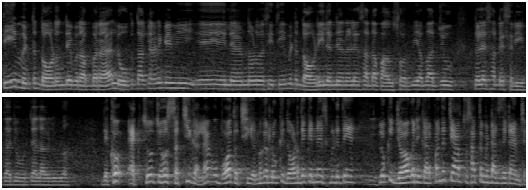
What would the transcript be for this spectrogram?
30 ਮਿੰਟ ਦੌੜਨ ਦੇ ਬਰਾਬਰ ਹੈ। ਲੋਕ ਤਾਂ ਕਹਿਣਗੇ ਵੀ ਇਹ ਲੈਣ ਨਾਲੋਂ ਅਸੀਂ 30 ਮਿੰਟ ਦੌੜ ਹੀ ਲੈਂਦੇ ਹਾਂ ਨਾਲੇ ਸਾਡਾ 500 ਰੁਪਿਆ ਬਾਜੂ ਨਾਲੇ ਸਾਡੇ ਸਰੀਰ ਦਾ ਜ਼ੋਰ ਜਿਹਾ ਲੱਗ ਜਾਊਗਾ ਦੇਖੋ ਐਕਚੁਅਲ ਚ ਉਹ ਸੱਚੀ ਗੱਲ ਹੈ ਉਹ ਬਹੁਤ ਅੱਛੀ ਹੈ ਮਗਰ ਲੋਕੀ ਦੌੜਦੇ ਕਿੰਨੇ ਸਪੀਡ ਤੇ ਹੈ। ਲੋਕੀ ਜੌਗ ਨਹੀਂ ਕਰ ਪਾਉਂਦੇ 4 ਤੋਂ 7 ਮਿੰਟ ਅੱਜ ਦੇ ਟਾਈਮ 'ਚ।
